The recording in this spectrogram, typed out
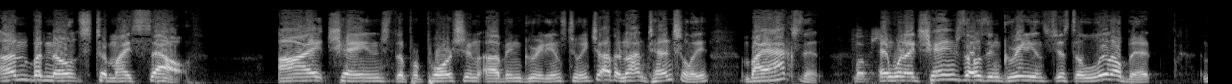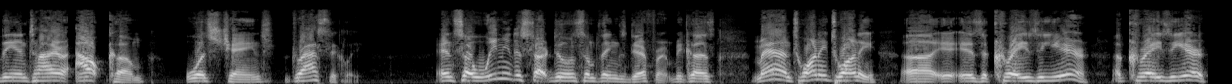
unbeknownst to myself, I changed the proportion of ingredients to each other, not intentionally, by accident. And when I changed those ingredients just a little bit, the entire outcome was changed drastically. And so we need to start doing some things different because, man, 2020 uh, is a crazy year. A crazy year.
